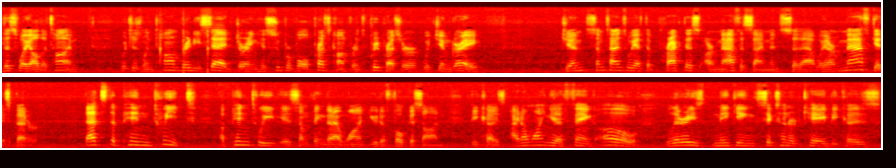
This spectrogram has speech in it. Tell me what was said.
this way all the time, which is when Tom Brady said during his Super Bowl press conference, pre presser with Jim Gray, Jim, sometimes we have to practice our math assignments so that way our math gets better. That's the pinned tweet a pin tweet is something that I want you to focus on because I don't want you to think, oh, Larry's making 600K because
